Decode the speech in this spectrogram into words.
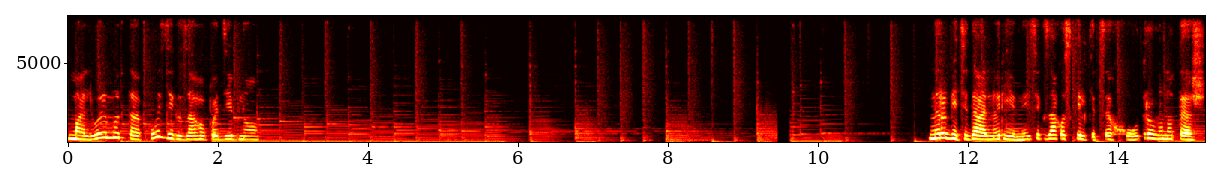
малюємо таку зігзагоподібну. Не робіть ідеально рівний зігзаг, оскільки це хутро, воно теж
